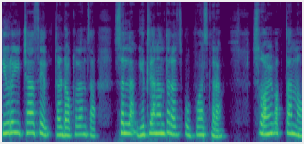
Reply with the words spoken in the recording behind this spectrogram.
तीव्र इच्छा असेल तर डॉक्टरांचा सल्ला घेतल्यानंतरच उपवास करा. स्वामी भक्तांनो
